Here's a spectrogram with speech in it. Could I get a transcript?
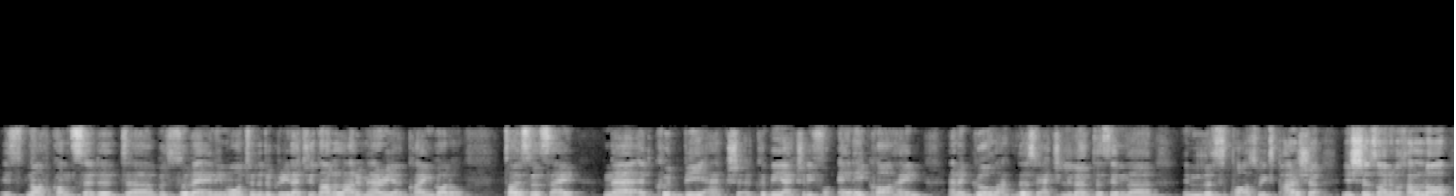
is not considered uh, basula anymore to the degree that she's not allowed to marry a Kohen Gadol. Tosfos say Nah, it could be actually it could be actually for any kohen and a girl like this. We actually learned this in the in this past week's parsha. Isha zona v'challah.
